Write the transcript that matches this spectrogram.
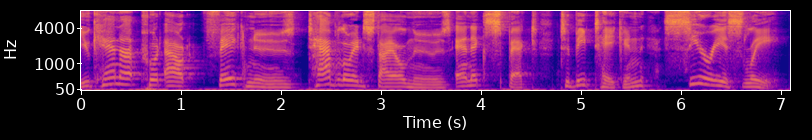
You cannot put out fake news, tabloid style news, and expect to be taken seriously.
